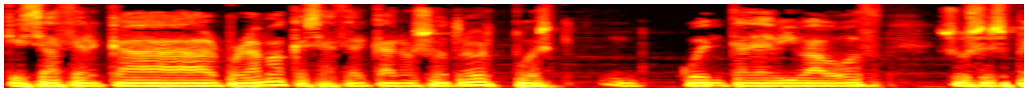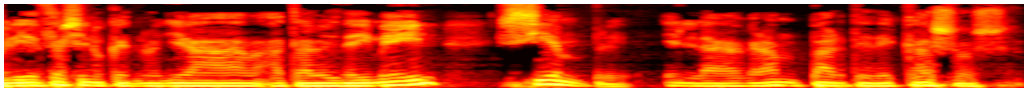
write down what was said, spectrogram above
que se acerca al programa, que se acerca a nosotros, pues cuenta de viva voz sus experiencias, sino que nos llega a través de email. Siempre, en la gran parte de casos,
